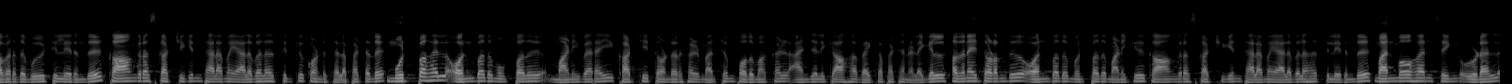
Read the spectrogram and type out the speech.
அவரது வீட்டிலிருந்து காங்கிரஸ் கட்சியின் தலைமை அலுவலகத்திற்கு கொண்டு செல்லப்பட்டது. முற்பகல் ஒன்பது முப்பது மணி வரை கட்சி தொண்டர்கள் மற்றும் பொதுமக்கள் அஞ்சலிக்காக வைக்கப்பட்ட நிலையில் அதனைத் தொடர்ந்து ஒன்பது முப்பது மணிக்கு காங்கிரஸ் கட்சியின் தலைமை அலுவலகத்திலிருந்து மன்மோகன் சிங் உடல்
